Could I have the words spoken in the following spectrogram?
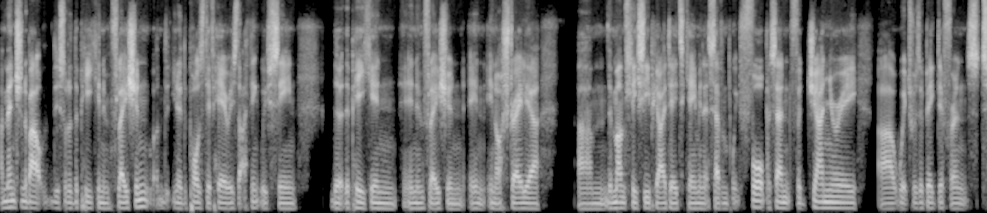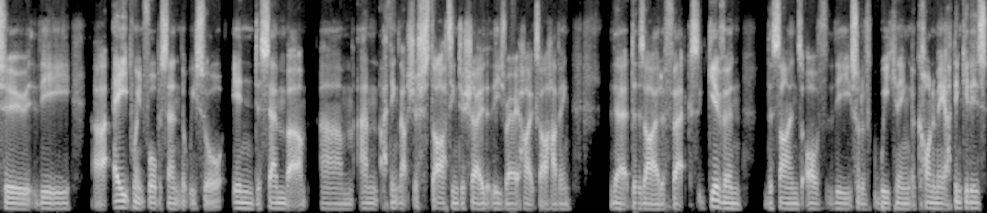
I mentioned about the sort of the peak in inflation. You know, the positive here is that I think we've seen the the peak in in inflation in in Australia. Um, the monthly CPI data came in at 7.4% for January, uh, which was a big difference to the uh, 8.4% that we saw in December. Um, and I think that's just starting to show that these rate hikes are having their desired effects, given the signs of the sort of weakening economy. I think it is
